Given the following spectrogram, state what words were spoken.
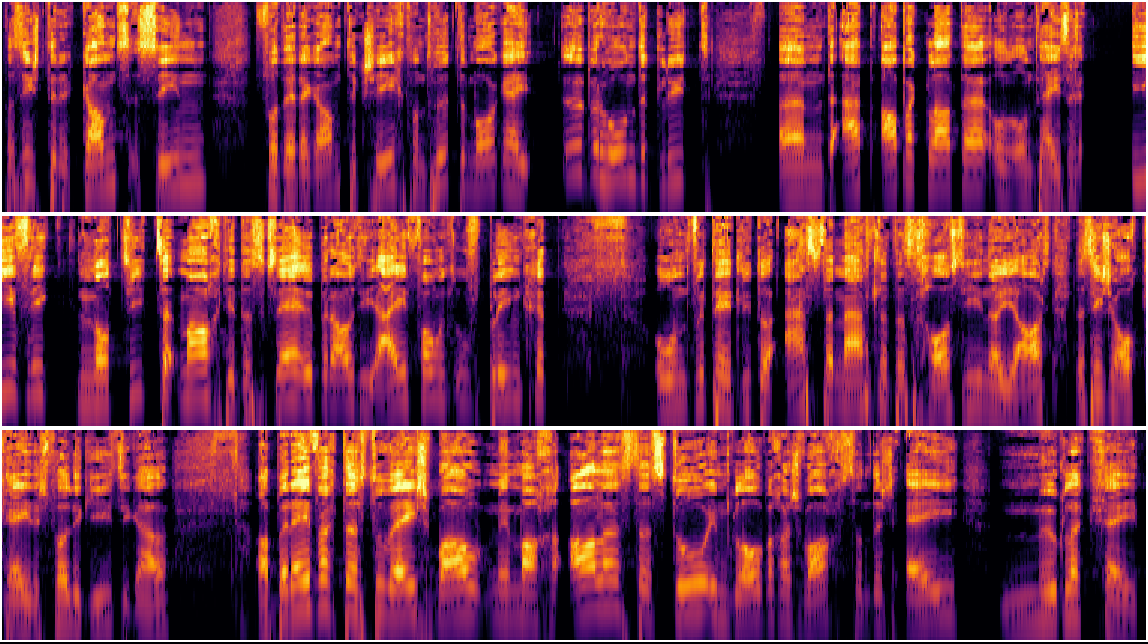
Das ist der ganze Sinn von dieser ganzen Geschichte. Und heute Morgen haben über 100 Leute ähm, die App abgeladen und, und haben sich eifrig Notizen gemacht. Ich habe das gesehen, überall die iPhones aufblinken. Und vielleicht haben die Leute SMS, das kann sein, Neujahrs. Das ist okay, das ist völlig easy, gell? Aber einfach, dass du weißt, mal, wir machen alles, dass du im Glauben kannst wachsen. Und das ist eine Möglichkeit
